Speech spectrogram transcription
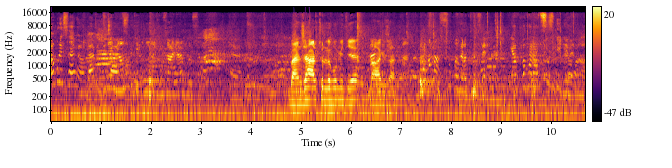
Ben burayı sevmiyorum. Ben ama bir yine güzel yer burası. Bence her türlü bu midye daha güzel. Ama su baharatını sevmiyorum. Ya baharatsız geliyor bana.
